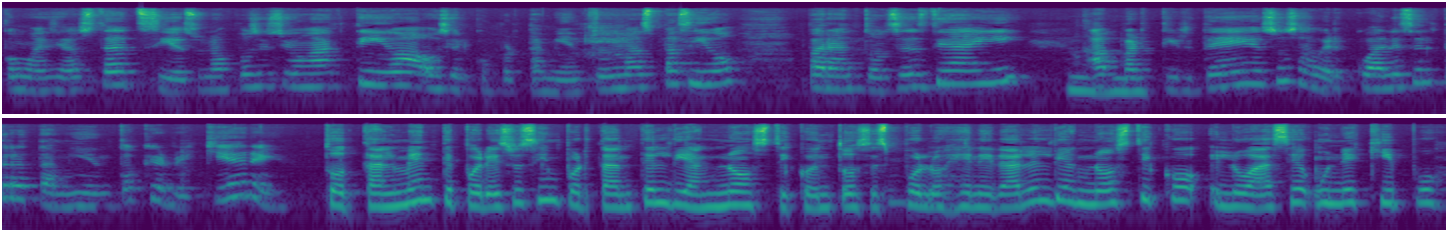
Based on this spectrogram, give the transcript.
como decía usted, si es una posición activa o si el comportamiento es más pasivo, para entonces de ahí, a partir de eso, saber cuál es el tratamiento que requiere. Totalmente, por eso es importante el diagnóstico. Entonces, por lo general el diagnóstico lo hace un equipo,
